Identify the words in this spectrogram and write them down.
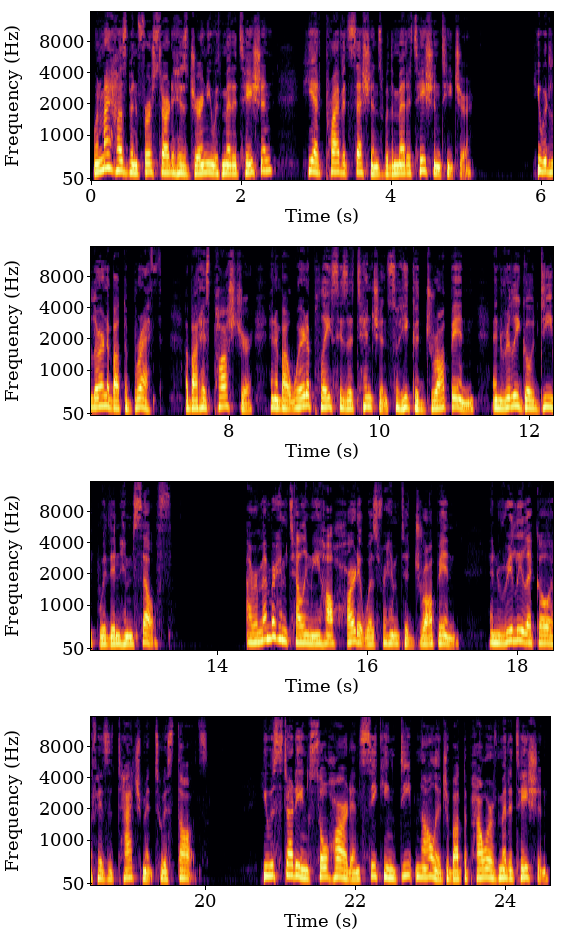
When my husband first started his journey with meditation, he had private sessions with a meditation teacher. He would learn about the breath, about his posture, and about where to place his attention so he could drop in and really go deep within himself. I remember him telling me how hard it was for him to drop in and really let go of his attachment to his thoughts. He was studying so hard and seeking deep knowledge about the power of meditation.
